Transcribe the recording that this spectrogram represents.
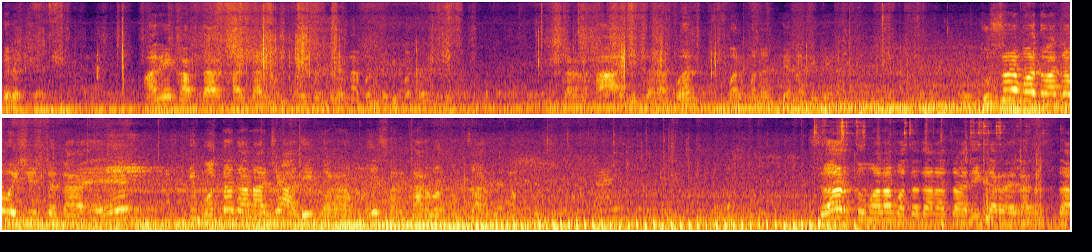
हे लक्षात अनेक आमदार खासदार मंत्री मंत्र्यांना आपण घरी पाठवले. कारण हा अधिकार आपण परमनंट त्यांना दिलेला दुसरं महत्वाचं वैशिष्ट्य काय आहे? की मतदानाच्या अधिकारामुळे सरकारवर तुमचा अधिकार जर तुम्हाला मतदानाचा अधिकार राहिला नसता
